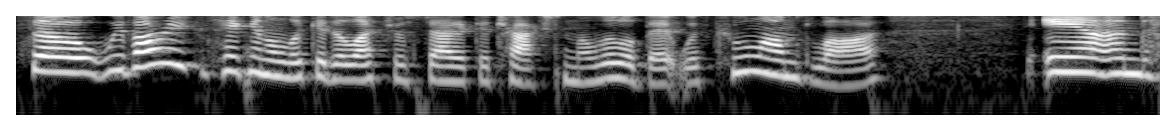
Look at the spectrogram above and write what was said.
So we've already taken a look at electrostatic attraction a little bit with Coulomb's law and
